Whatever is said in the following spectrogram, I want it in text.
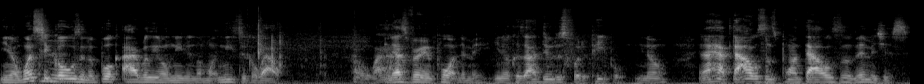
You know, once it mm. goes in the book, I really don't need it no more. It needs to go out. Oh wow! And that's very important to me, you know, because I do this for the people, you know, and I have thousands upon thousands of images.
